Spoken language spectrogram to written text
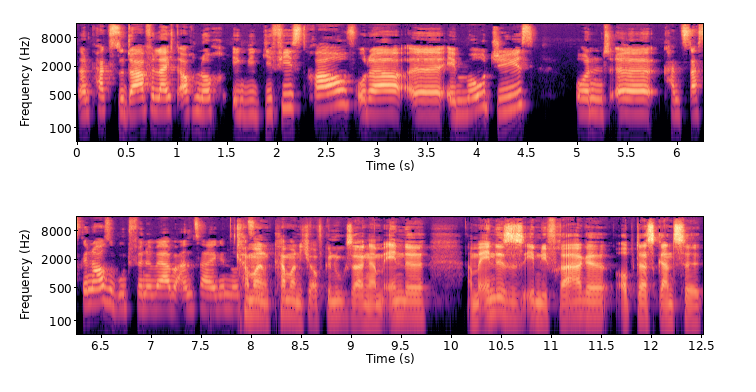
Dann packst du da vielleicht auch noch irgendwie Gifis drauf oder äh, Emojis und äh, kannst das genauso gut für eine Werbeanzeige nutzen. Kann man, kann man nicht oft genug sagen. Am Ende, am Ende ist es eben die Frage, ob das Ganze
